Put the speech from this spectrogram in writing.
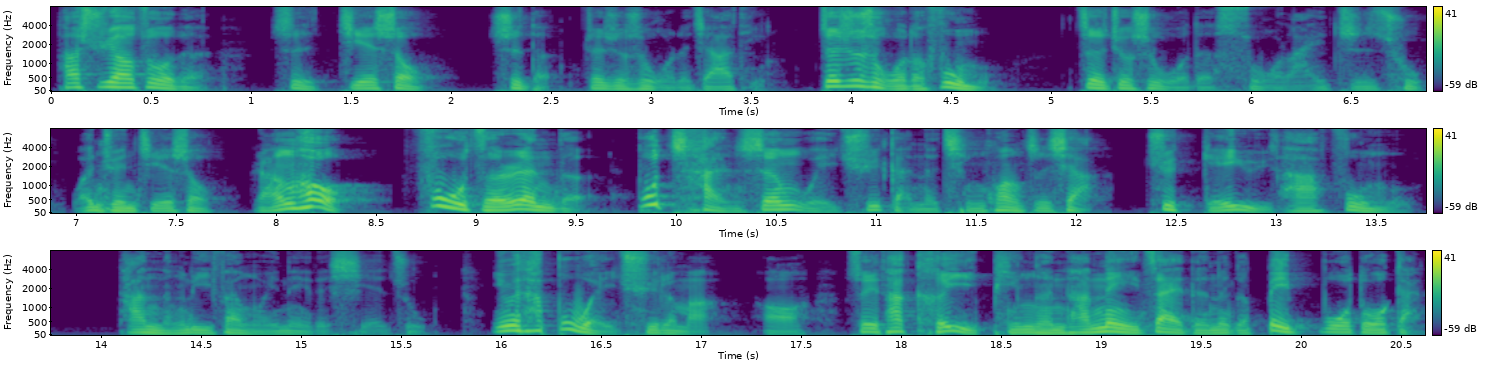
他需要做的是接受，是的，这就是我的家庭，这就是我的父母，这就是我的所来之处，完全接受，然后负责任的，不产生委屈感的情况之下去给予他父母他能力范围内的协助，因为他不委屈了嘛，哦，所以他可以平衡他内在的那个被剥夺感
